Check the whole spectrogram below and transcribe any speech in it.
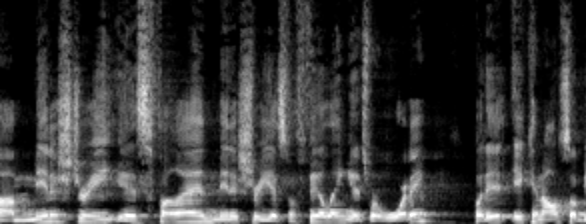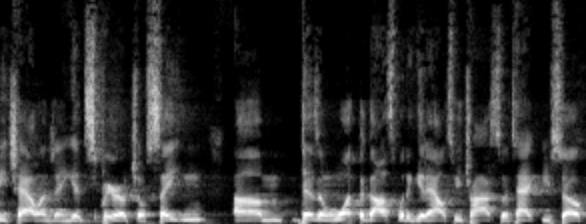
Um, ministry is fun, ministry is fulfilling, it's rewarding, but it, it can also be challenging. It's spiritual. Satan um, doesn't want the gospel to get out, so he tries to attack you. So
